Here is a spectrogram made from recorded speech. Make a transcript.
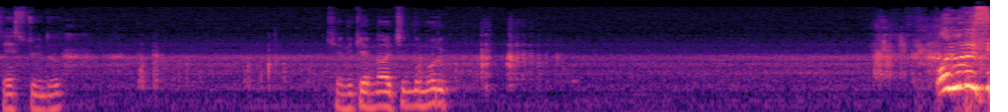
Ses duydu. Kendi kendine açıldı moruk. Ananı s***.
